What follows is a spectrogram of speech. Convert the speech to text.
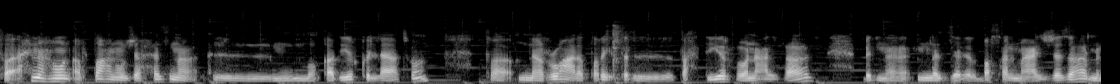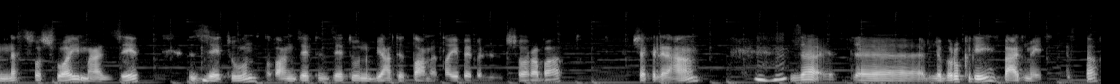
فإحنا هون قطعنا وجهزنا المقادير كلاتهم فبدنا نروح على طريقة التحضير هون على الغاز بدنا ننزل البصل مع الجزر بننسفه شوي مع الزيت الزيتون. طبعا زيت الزيتون بيعطي طعمة طيبة بالشوربات بشكل عام. زائد آه، البروكلي. بعد ما يتنسف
